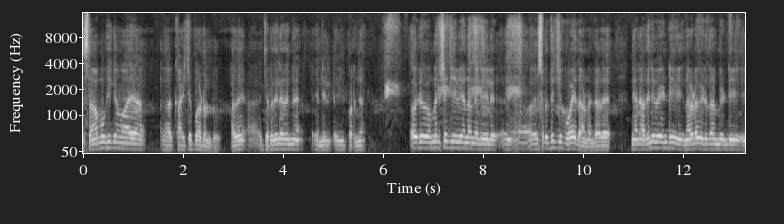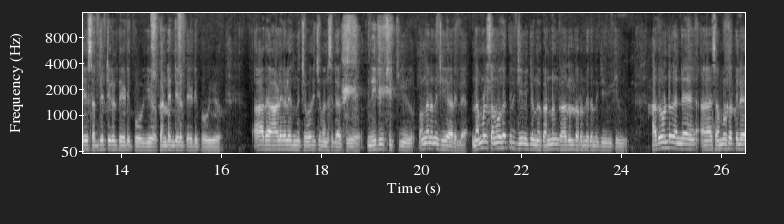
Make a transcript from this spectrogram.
സാമൂഹികമായ കാഴ്ചപ്പാടുണ്ട്. അത് ചെറുതിലെ തന്നെ എന്നിൽ ഈ പറഞ്ഞ ഒരു മനുഷ്യജീവി എന്ന നിലയിൽ ശ്രദ്ധിച്ചു പോയതാണ്. അല്ലാതെ ഞാൻ അതിനു വേണ്ടി നാടകം എഴുതാൻ വേണ്ടി സബ്ജക്റ്റുകൾ തേടി പോവുകയോ കണ്ടന്റുകൾ തേടി പോവുകയോ അത് ആളുകളിൽ നിന്ന് ചോദിച്ച് മനസ്സിലാക്കുകയോ നിരീക്ഷിക്കുകയോ അങ്ങനൊന്നും ചെയ്യാറില്ല. നമ്മൾ സമൂഹത്തിൽ ജീവിക്കുന്നു കണ്ണും കാതും തുറന്നിരുന്ന് ജീവിക്കുന്നു. അതുകൊണ്ട് തന്നെ സമൂഹത്തിലെ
